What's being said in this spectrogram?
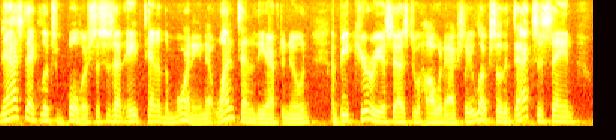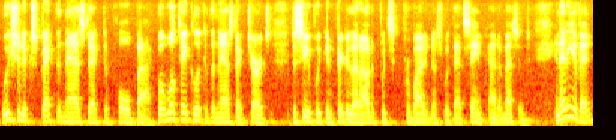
NASDAQ looks bullish. This is at 8.10 in the morning. At 1.10 in the afternoon, I'd be curious as to how it actually looks. So the DAX is saying we should expect the NASDAQ to pull back. But we'll take a look at the NASDAQ charts to see if we can figure that out, if it's providing us with that same kind of message. In any event,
